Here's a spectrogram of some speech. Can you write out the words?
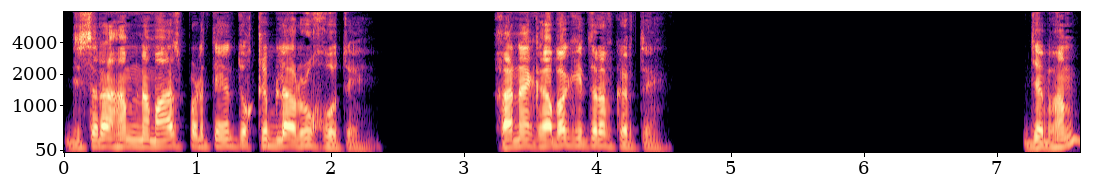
جس طرح ہم نماز پڑھتے ہیں تو قبلہ رخ ہوتے ہیں، خانہ کعبہ کی طرف کرتے ہیں۔ جب ہم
